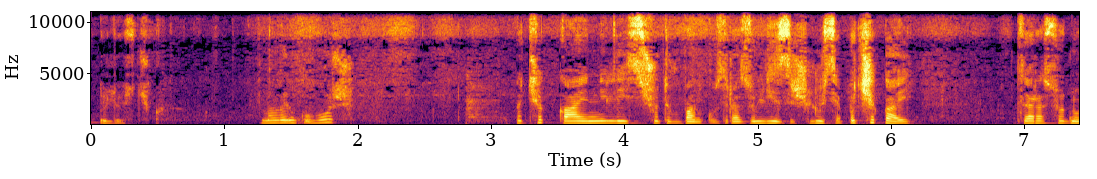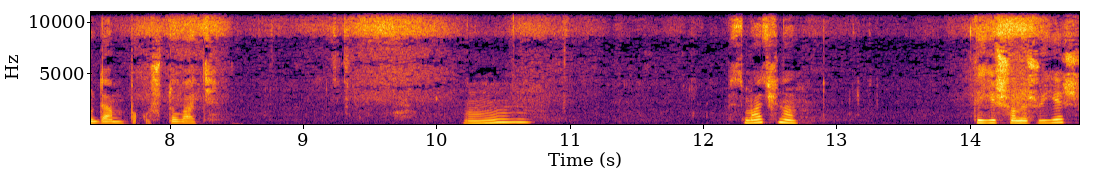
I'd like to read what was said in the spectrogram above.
ти, Люсечка? Маленьку будеш? Почекай, не лізь, що ти в банку зразу лізеш, Люся, почекай. Зараз одну дам покуштувати. М, Смачно? Ти її що не жуєш?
